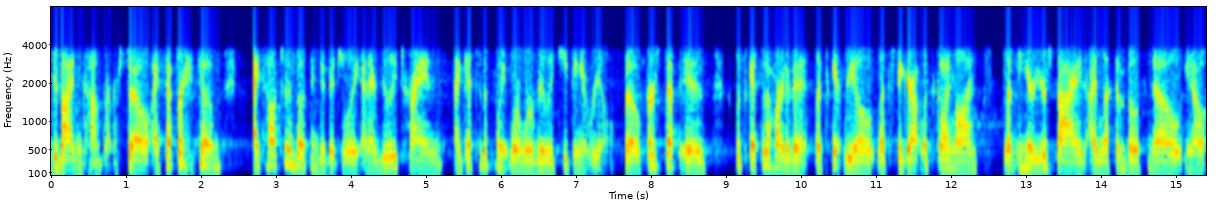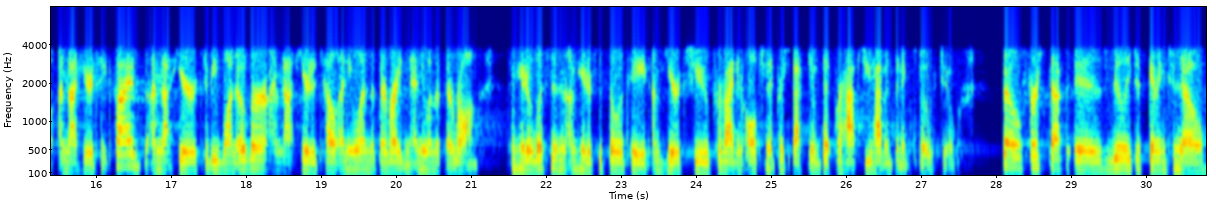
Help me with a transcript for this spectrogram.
divide and conquer. So I separate them. I talk to them both individually and I really try and I get to the point where we're really keeping it real. So first step is let's get to the heart of it. Let's get real. Let's figure out what's going on let me hear your side. I let them both know, you know, I'm not here to take sides. I'm not here to be won over. I'm not here to tell anyone that they're right and anyone that they're wrong. I'm here to listen. I'm here to facilitate. I'm here to provide an alternate perspective that perhaps you haven't been exposed to. So, first step is really just getting to know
